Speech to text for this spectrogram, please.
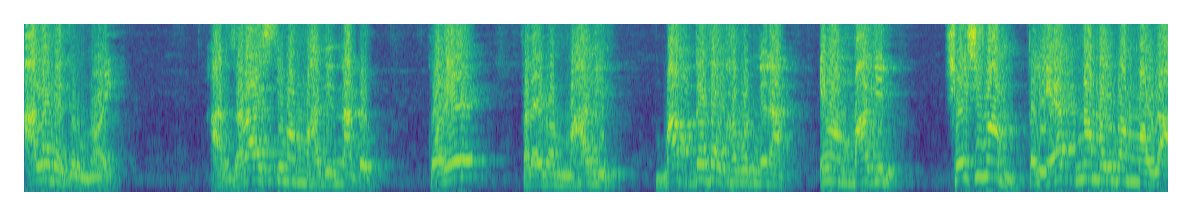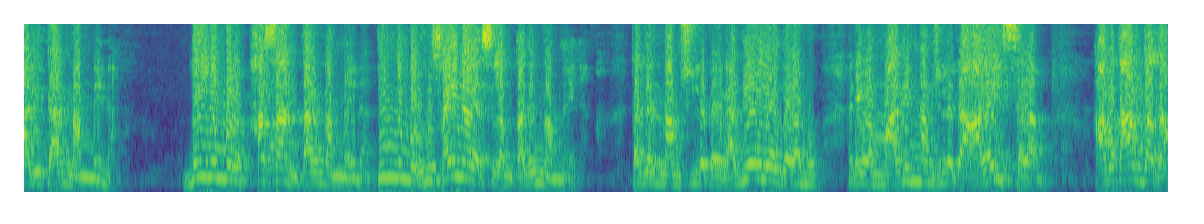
আলাদা কেউ নয়। আর যারা আজকে ইমাম মাহাদির নাটক করে, তারা ইমাম মাহাদির বাপ দাদার খবর নেয় না, ইমাম মাহাদির শেষ ইমাম, তাহলে এক নম্বর ইমাম মাওলা আলী তার নাম নেয় না। দুই নম্বর হাসান তার নাম নেয় না। তিন নম্বর হুসাইন আলাহ ইসলাম তাদের নাম নেয় না। তাদের নাম শুনলে কয় রাবি আল্লাহ আর ইমাম মাহাদির নাম শুনলে কয় আলাই সালাম। আবার তার দাদা,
